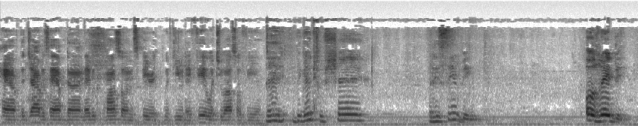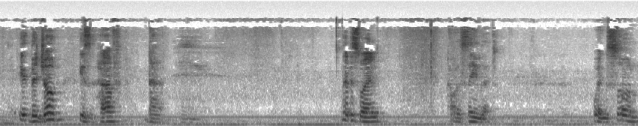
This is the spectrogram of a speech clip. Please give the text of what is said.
half. The job is half done. They become also in spirit with you. They feel what you also feel. They begin to share receiving already. The job is half done. That is why I was saying that when Saul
